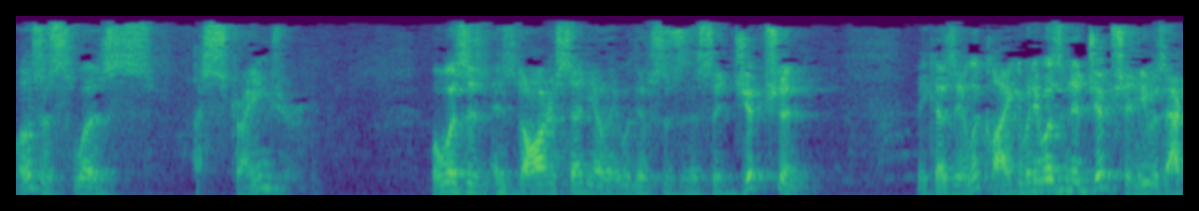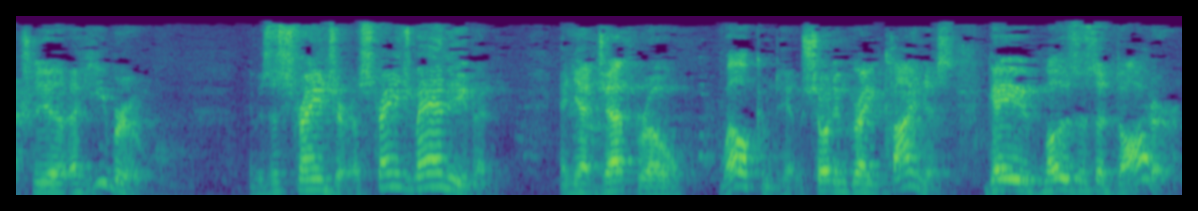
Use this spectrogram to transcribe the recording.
Moses was a stranger. What was his, his daughter said? You know, this was this Egyptian because he looked like it, but he wasn't Egyptian. He was actually a, a Hebrew. He was a stranger, a strange man even. And yet Jethro welcomed him, showed him great kindness, gave Moses a daughter.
